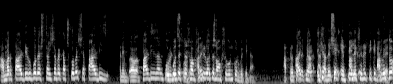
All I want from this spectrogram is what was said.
আমার পার্টির উপদেষ্টা হিসাবে কাজ করবে সে পার্টি মানে পার্টিজান উপদেষ্টা সংসদ নির্বাচনে অংশগ্রহণ করবে কিনা? আপনারা তাদেরকে এমপি আমি তো- ইলেকশনের টিকিট আমি তো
